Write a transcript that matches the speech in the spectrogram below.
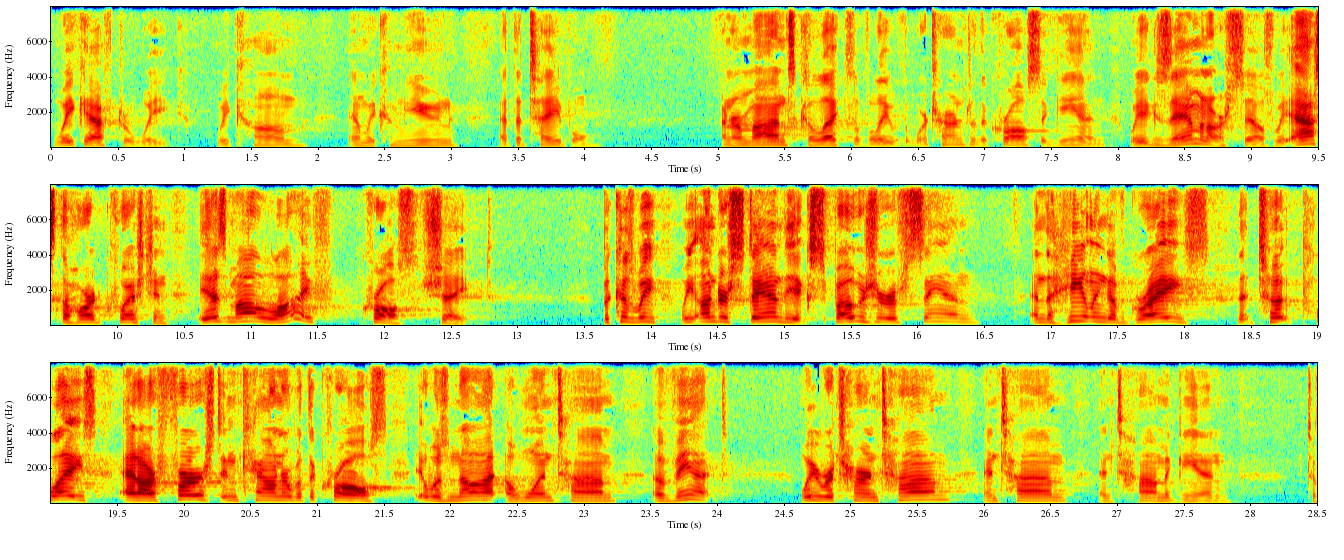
week after week. We come and we commune at the table. And our minds collectively return to the cross again. We examine ourselves. We ask the hard question Is my life cross shaped? Because we, we understand the exposure of sin and the healing of grace that took place at our first encounter with the cross. It was not a one time event. We return time and time and time again to,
